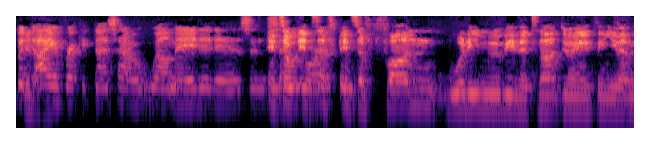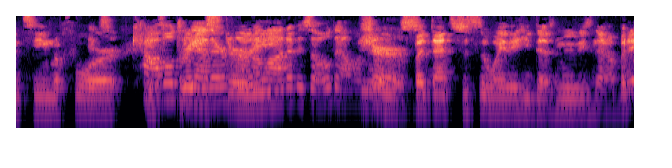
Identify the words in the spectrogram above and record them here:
but you know. I recognize how well made it is, and It's so a it's forth. a it's a fun Woody movie that's not doing anything you haven't seen before. It's cobbled pretty together sturdy. from a lot of his old elements. Sure, but that's just the way that he does movies now. But it,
